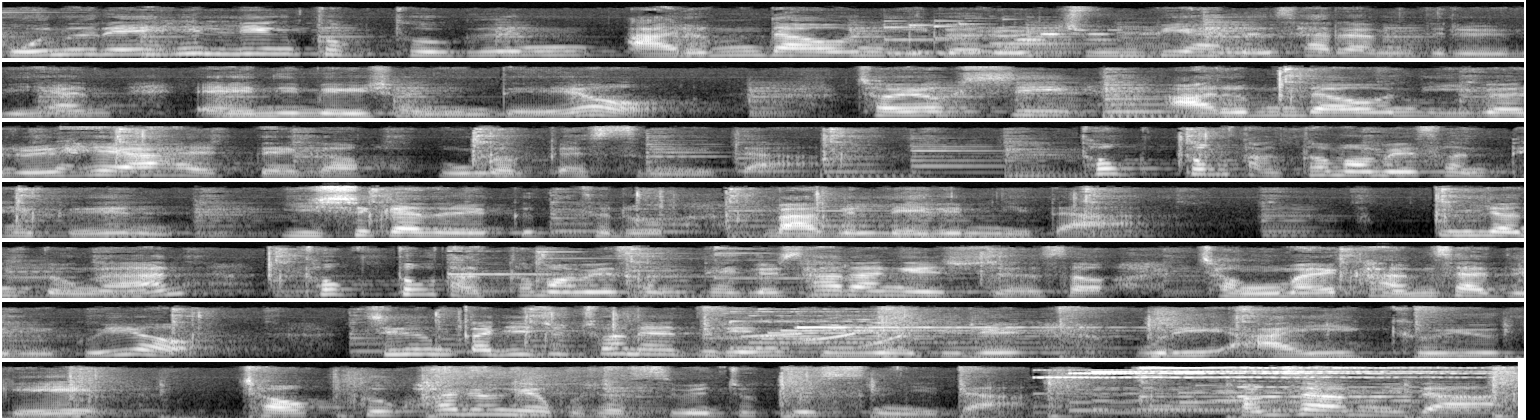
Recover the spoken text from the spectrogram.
오늘의 힐링 톡톡은 아름다운 이별을 준비하는 사람들을 위한 애니메이션인데요. 저 역시 아름다운 이별을 해야 할 때가 온 것 같습니다. 톡톡 닥터맘의 선택은 이 시간을 끝으로 막을 내립니다. 1년 동안 톡톡 닥터맘의 선택을 사랑해 주셔서 정말 감사드리고요. 지금까지 추천해드린 VOD를 우리 아이 교육에 적극 활용해 보셨으면 좋겠습니다. 감사합니다.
